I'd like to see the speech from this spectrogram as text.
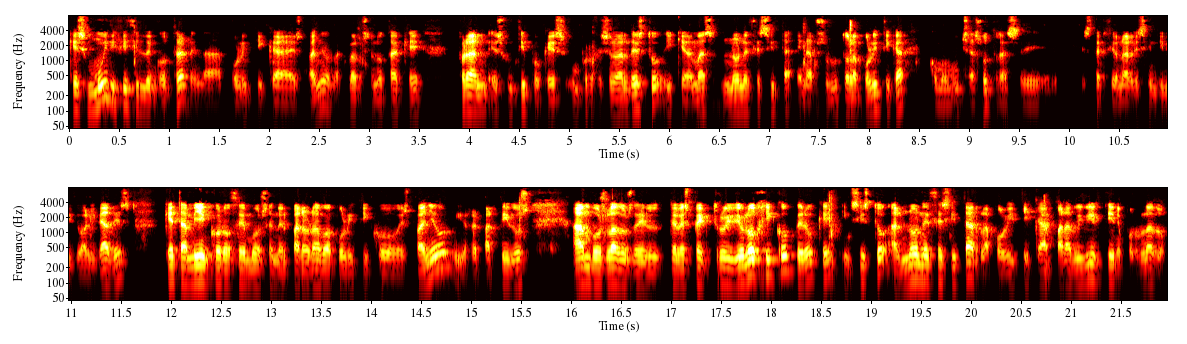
que es muy difícil de encontrar en la política española. Claro, se nota que Fran es un tipo que es un profesional de esto y que además no necesita en absoluto la política, como muchas otras eh, excepcionales individualidades que también conocemos en el panorama político español y repartidos a ambos lados del, del espectro ideológico, pero que, insisto, al no necesitar la política para vivir, tiene por un lado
